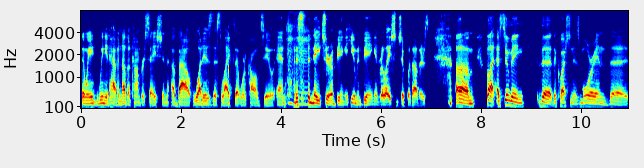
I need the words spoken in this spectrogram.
then we, we need to have another conversation about what is this life that we're called to and mm-hmm. what is the mm-hmm. nature of being a human being in relationship with others. Um, but assuming the the question is more in the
